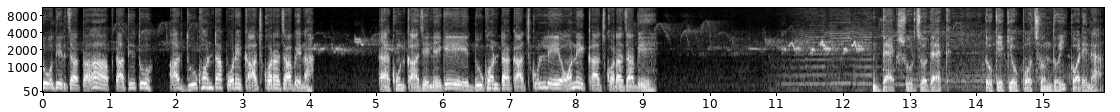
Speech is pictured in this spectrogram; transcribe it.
রোদের যা তাপ, তাতে তো আর দু ঘণ্টা পরে কাজ করা যাবে না। এখন কাজে লেগে দু ঘণ্টা কাজ করলে অনেক কাজ করা যাবে। দেখ, সূর্য, দেখ, তোকে কেউ পছন্দই করে না।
